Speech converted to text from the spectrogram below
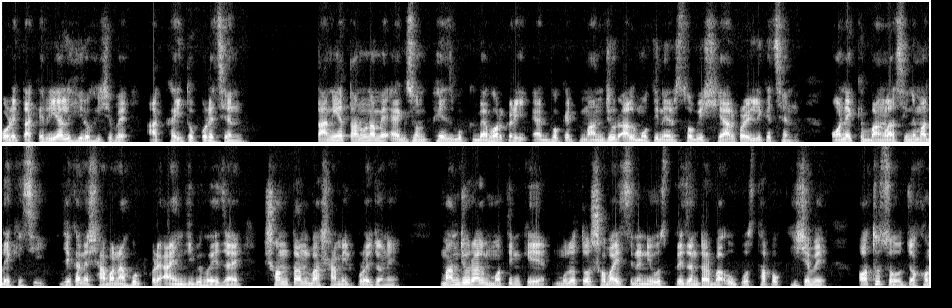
করে তাকে রিয়াল হিরো হিসেবে আখ্যায়িত করেছেন। তানিয়া তানু নামে একজন ফেসবুক ব্যবহারকারী অ্যাডভোকেট মানজুর আল মতিনের ছবি শেয়ার করে লিখেছেন, অনেক বাংলা সিনেমা দেখেছি, যেখানে শাবানা হুট করে আইনজীবী হয়ে যায়, সন্তান বা স্বামীর প্রয়োজনে। মানজুর আল মতিনকে মূলত সবাই চেনে নিউজ প্রেজেন্টার বা উপস্থাপক হিসেবে, অথচ যখন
